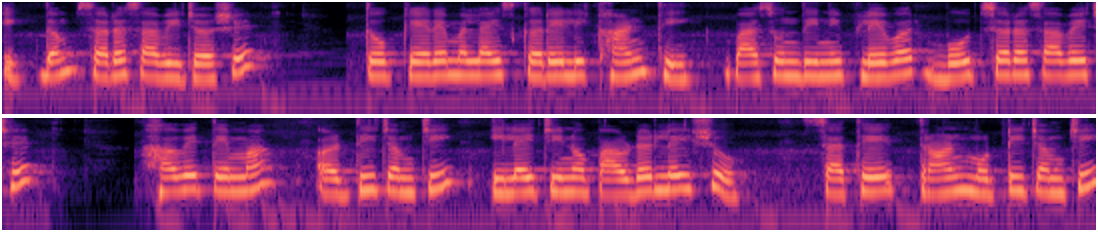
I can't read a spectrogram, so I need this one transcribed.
એકદમ સરસ આવી જશે. તો કેરેમલાઇઝ કરેલી ખાંડથી બાસુંદીની ફ્લેવર બહુ જ સરસ આવે છે. હવે તેમાં અડધી ચમચી ઇલાયચીનો પાવડર લઈશું, સાથે ત્રણ મોટી ચમચી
